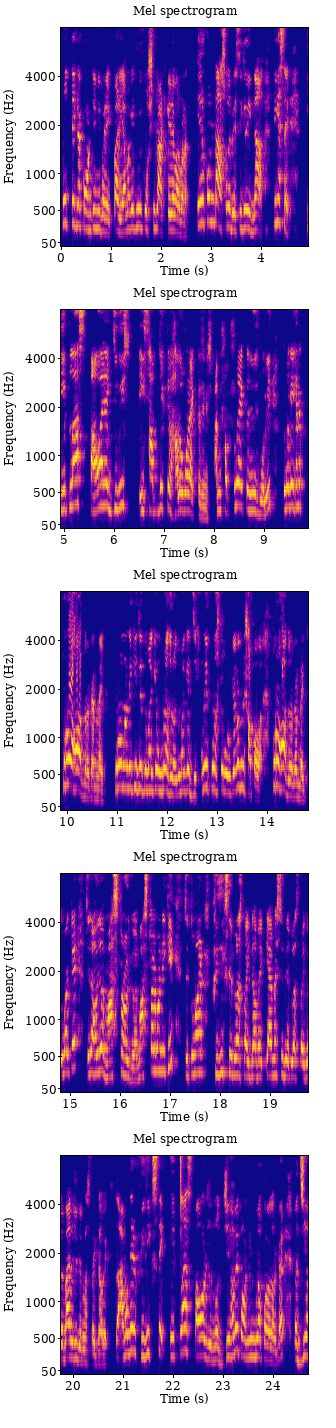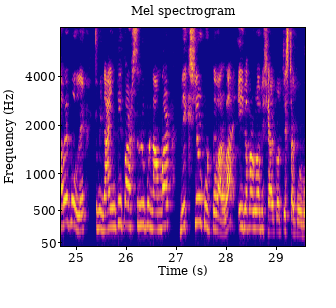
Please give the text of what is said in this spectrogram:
প্রত্যেকটা কন্টিনিউ পারি পারি, আমাকে তুমি কোশ্চেনটা আটকে দিতে পারবে না। এরকমটা আসলে বেসিক্যালি না, ঠিক আছে? এ প্লাস পাওয়া এক জিনিস এই সাবজেক্টে ভালো করা একটা জিনিস। আমি সবসময় একটা জিনিস বলি, তোমাকে এখানে পুরো হওয়ার দরকার নাই। পুরো মানে কি যে তোমাকে উড়া ধরা তোমাকে যেখানেই প্রশ্ন করো কেন তুমি সব পাওয়া পুরো হওয়ার দরকার নাই। তোমাকে যেটা হইতে হবে মাস্টার হইতে হবে। মাস্টার মানে কি যে তোমার ফিজিক্স প্লাস পাইতে হবে কেমিস্ট্রি এ প্লাস পাইতে হবে বায়োলজি এ প্লাস পাইতে হবে। তো আমাদের ফিজিক্সে এ প্লাস পাওয়ার জন্য যেভাবে কন্টেন্টগুলো পড়া দরকার বা যেভাবে পড়লে তুমি নাইনটি পার্সেন্টের উপর নাম্বার মেক শিওর করতে পারবা, এই ব্যাপারগুলো আমি শেয়ার করার চেষ্টা করব।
